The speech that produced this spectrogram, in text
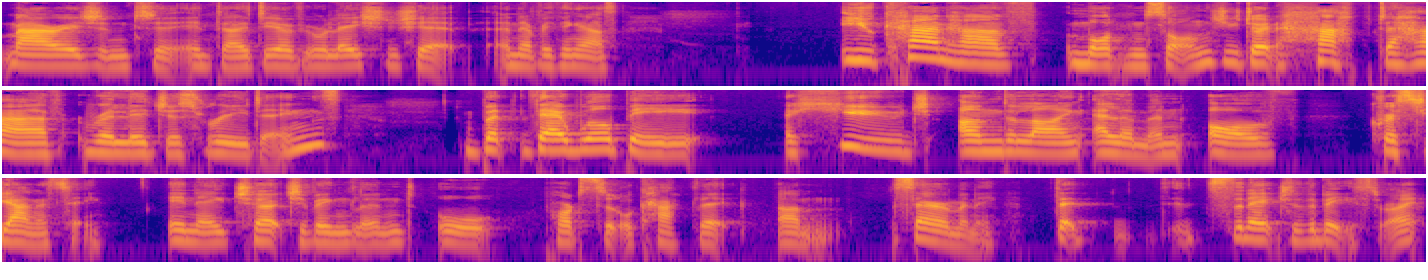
marriage and to, the idea of your relationship and everything else you can have modern songs. You don't have to have religious readings, but there will be a huge underlying element of Christianity in a Church of England or Protestant or Catholic um, ceremony. That it's the nature of the beast, right?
